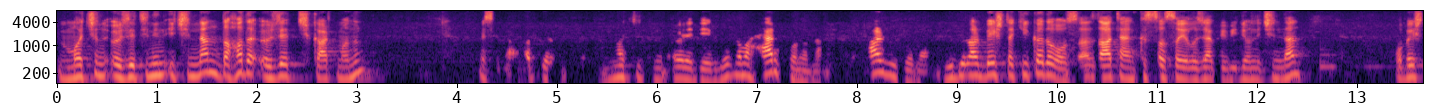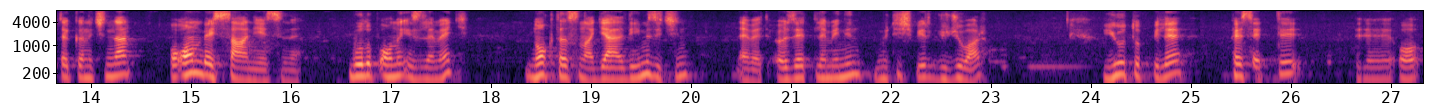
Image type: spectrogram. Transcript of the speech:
maçın özetinin içinden daha da özet çıkartmanın mesela atıyorum maç için öyle diyebiliriz ama her konuda her videoda videolar 5 dakikada olsa zaten kısa sayılacak bir videonun içinden o 5 dakikanın içinden o 15 saniyesini bulup onu izlemek noktasına geldiğimiz için evet özetlemenin müthiş bir gücü var. YouTube bile pes etti. Ee, o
